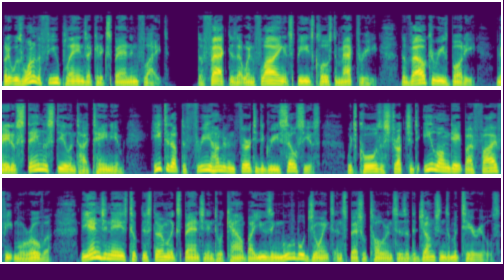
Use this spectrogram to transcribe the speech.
but it was one of the few planes that could expand in flight. The fact is that when flying at speeds close to Mach 3, the Valkyrie's body, made of stainless steel and titanium, heated up to 330 degrees Celsius, which caused the structure to elongate by 5 feet moreover. The engineers took this thermal expansion into account by using movable joints and special tolerances at the junctions of materials.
